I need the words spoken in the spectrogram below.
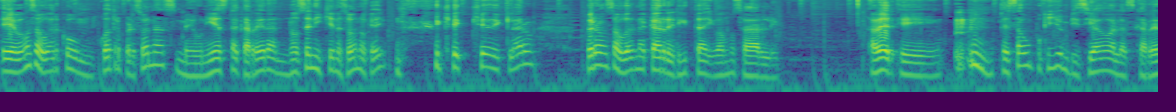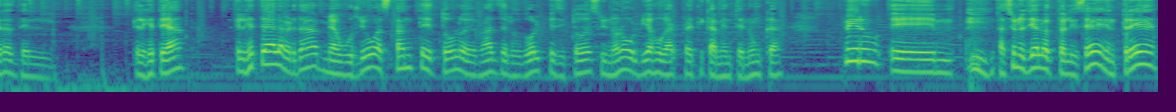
Eh, vamos a jugar con cuatro personas, me uní a esta carrera, no sé ni quiénes son, ¿ok? que quede claro, pero vamos a jugar una carrerita y vamos a darle. A ver, eh, he estado un poquillo enviciado a las carreras del, del GTA, el GTA la verdad me aburrió bastante todo lo demás de los golpes y todo eso y no lo volví a jugar prácticamente nunca. Pero em, hace unos días lo actualicé, entré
